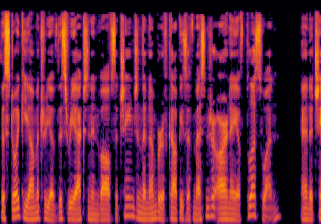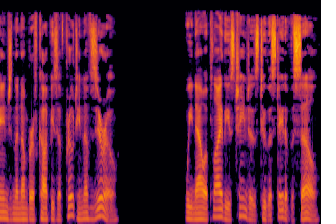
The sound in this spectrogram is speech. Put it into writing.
The stoichiometry of this reaction involves a change in the number of copies of messenger RNA of plus 1 and a change in the number of copies of protein of 0. We now apply these changes to the state of the cell.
